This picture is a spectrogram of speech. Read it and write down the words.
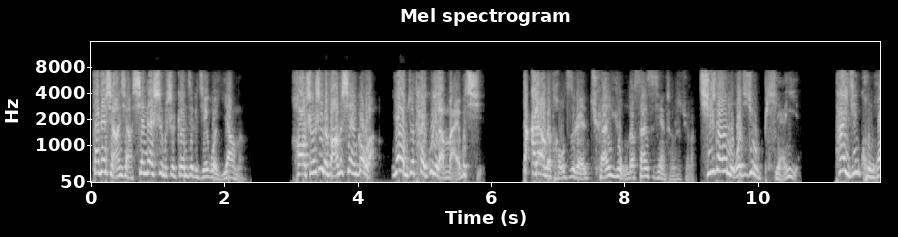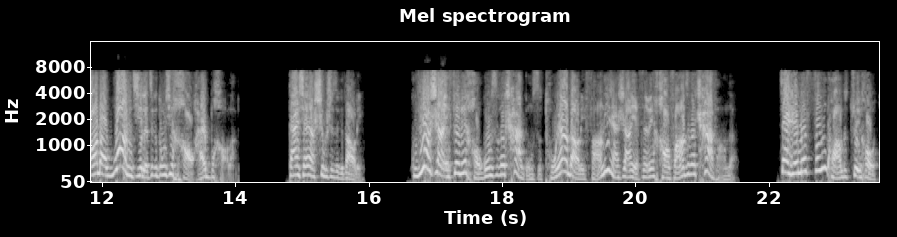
大家想一想，现在是不是跟这个结果一样呢？好城市的房子限购了，要不就太贵了，买不起。大量的投资人全涌到三四线城市去了，其实他的逻辑就是便宜，他已经恐慌到忘记了这个东西好还是不好了。大家想想是不是这个道理？股票市场也分为好公司和差公司，同样道理，房地产市场也分为好房子和差房子。在人们疯狂的最后，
